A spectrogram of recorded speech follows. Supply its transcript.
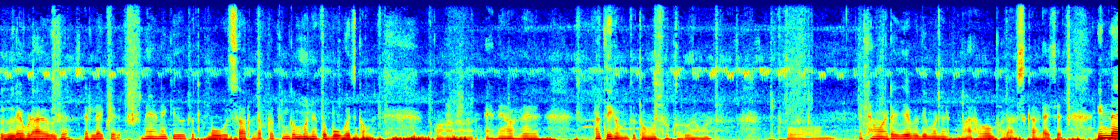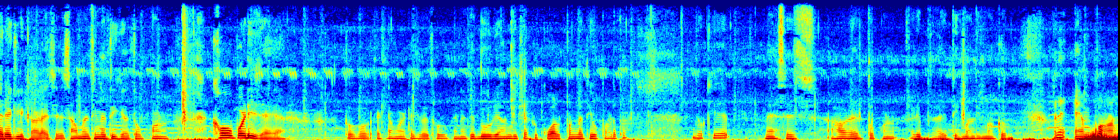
લેવડાવ્યું છે. એટલે કે મેં એને કીધું હતું કે બહુ જ સારું લેપટોપ. કેમ કે મને તો બહુ જ ગમે. પણ એને હવે નથી ગમતું તો હું શું કરું એમાં? તો એટલા માટે એ બધી મને મારા ભડાસ કાઢે છે. ઇનડાયરેક્ટલી કાઢે છે. સામેથી નથી કહેતો, પણ ખબર પડી જાય યાર. તો એટલા માટે જો થોડુંક એનાથી દૂર રહેવાનું વિચાર કોલ પણ નથી ઉપાડતો. જો કે મેસેજ આવે તો પણ રિપ્લાય ધીમા ધીમા કરું. અને એમ પણ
